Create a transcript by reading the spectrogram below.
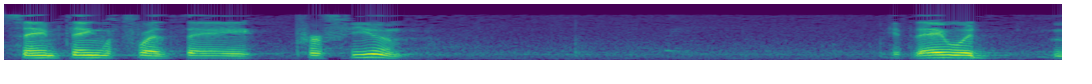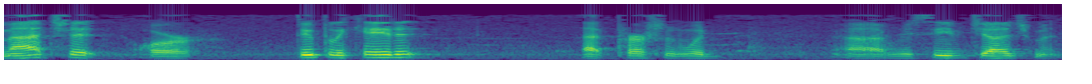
Same thing with a perfume. If they would match it or duplicate it, that person would uh, receive judgment.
